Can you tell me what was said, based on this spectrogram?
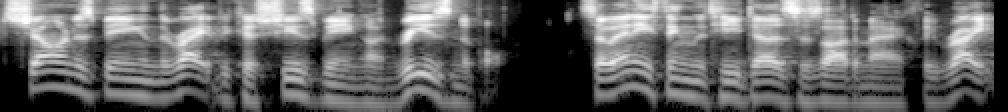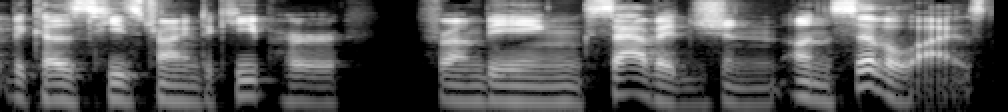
shown as being in the right because she's being unreasonable. So anything that he does is automatically right because he's trying to keep her from being savage and uncivilized.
